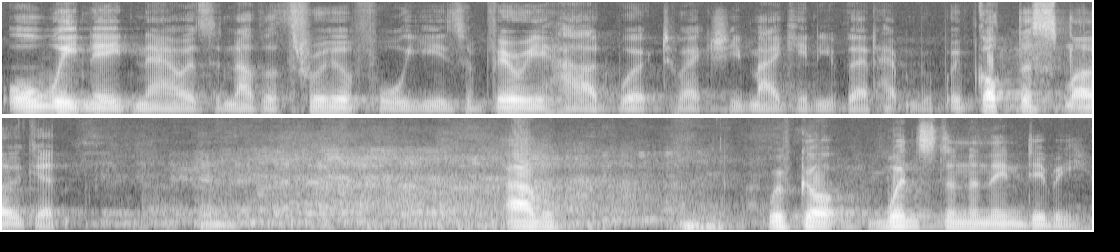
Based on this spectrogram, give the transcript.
All we need now is another three or four years of very hard work to actually make any of that happen. But we've got the slogan. Um, we've got Winston and then Debbie.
